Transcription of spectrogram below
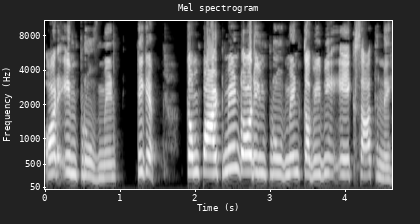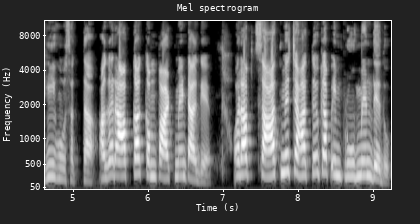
और इंप्रूवमेंट ठीक है? कंपार्टमेंट और इंप्रूवमेंट कभी भी एक साथ नहीं हो सकता। अगर आपका कंपार्टमेंट आ गया और आप साथ में चाहते हो कि आप इंप्रूवमेंट दे दो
